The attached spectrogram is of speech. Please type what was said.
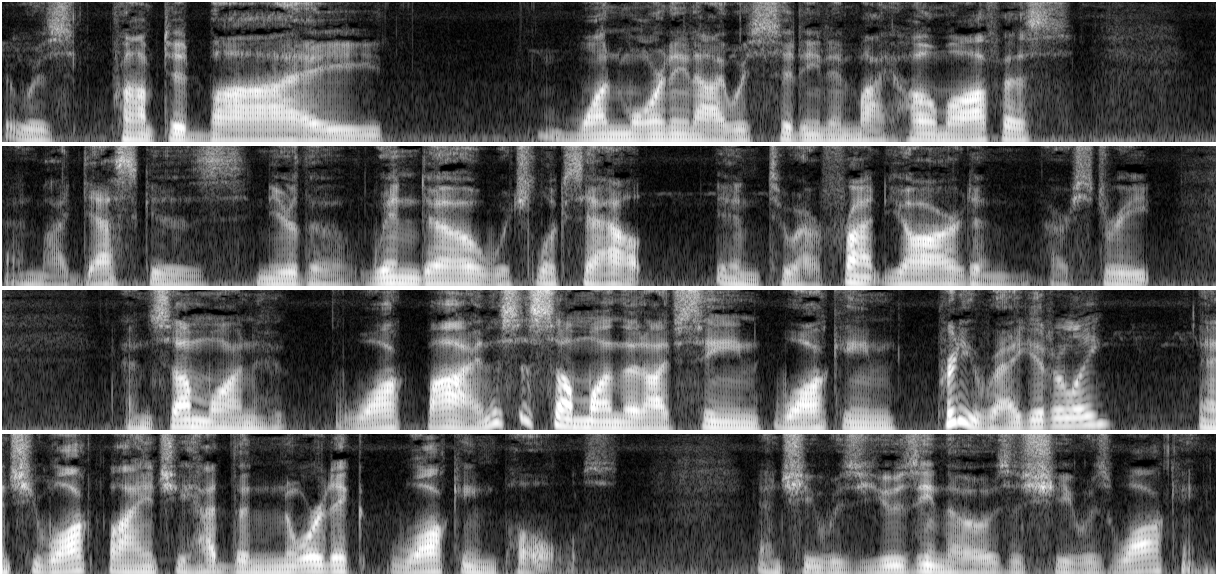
It was prompted by one morning I was sitting in my home office, and my desk is near the window, which looks out into our front yard and our street. And someone walked by, and this is someone that I've seen walking pretty regularly. And she walked by and she had the Nordic walking poles, and she was using those as she was walking.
